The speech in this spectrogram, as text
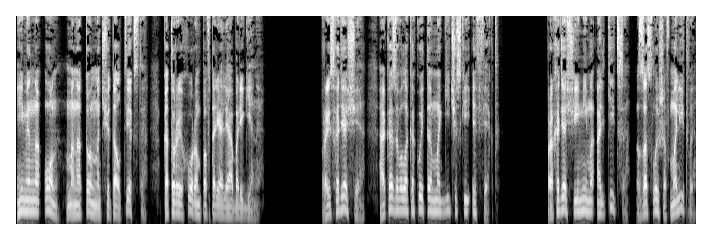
Именно он монотонно читал тексты, которые хором повторяли аборигены. Происходящее оказывало какой-то магический эффект. Проходящие мимо альтийцы, заслышав молитвы,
